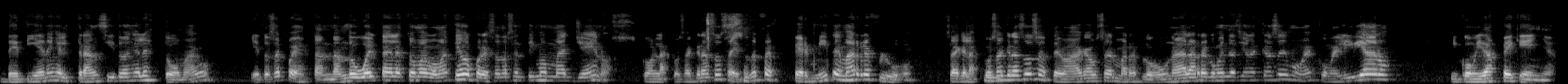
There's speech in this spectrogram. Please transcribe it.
detienen el tránsito en el estómago, y entonces, pues, están dando vueltas en el estómago más tiempo, por eso nos sentimos más llenos con las cosas grasosas. Y entonces, pues, permite más reflujo. O sea, que las cosas grasosas te van a causar más reflujo. Una de las recomendaciones que hacemos es comer liviano y comidas pequeñas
